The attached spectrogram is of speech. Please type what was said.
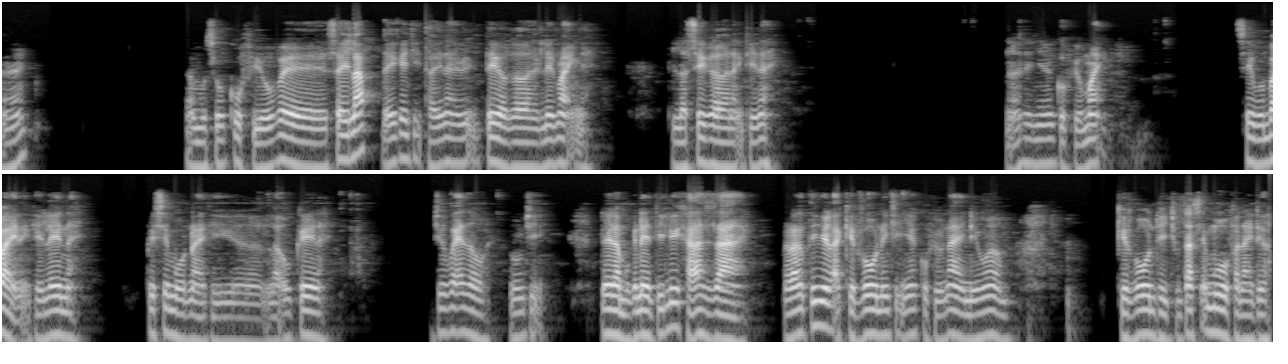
Đấy. Là một số cổ phiếu về xây lắp. Đấy, các anh chị thấy này TG này lên mạnh này. Thì là CG này, thế này. Đấy thì như cổ phiếu mạnh. C47 này, thế lên này. PC1 này thì ờ, là ok này. Trước vẽ rồi, đúng không chị? Đây là một cái nền tích lũy khá là dài. Nó đang tích lũy lại kiệt vôn anh chị nhé, cổ phiếu này nếu mà kiệt vôn thì chúng ta sẽ mua phần này được.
